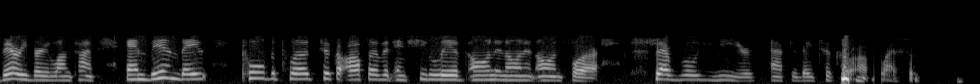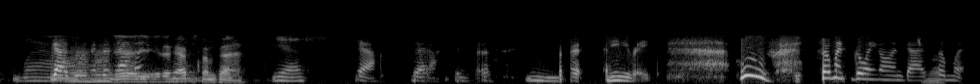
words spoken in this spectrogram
very very long time, and then they pulled the plug, took her off of it, and she lived on and on and on for several years after they took her off life. Wow. You guys remember that Yeah, one? yeah, it happens sometimes. Yes. Yeah, yeah. It does. Mm. But at any rate, whew, so much going on, guys, so much.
